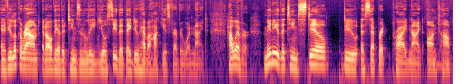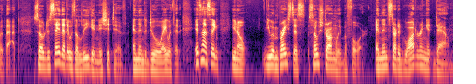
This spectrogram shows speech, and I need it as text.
And if you look around at all the other teams in the league, you'll see that they do have a hockey is for everyone night. However, many of the teams still do a separate Pride night on top of that. So to say that it was a league initiative and then to do away with it, it's not saying you know you embraced us so strongly before and then started watering it down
